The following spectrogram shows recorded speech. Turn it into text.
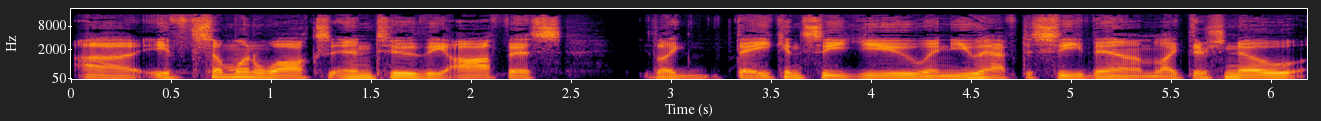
uh, if someone walks into the office like they can see you and you have to see them. Like there's no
